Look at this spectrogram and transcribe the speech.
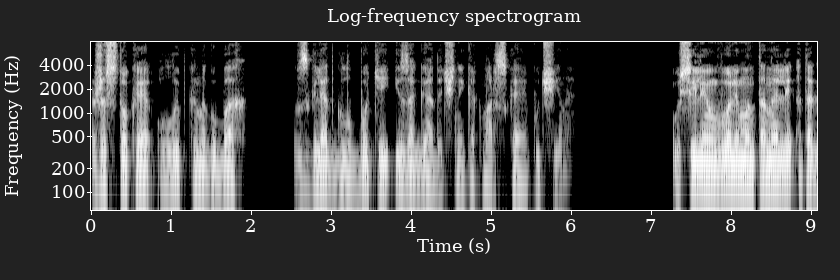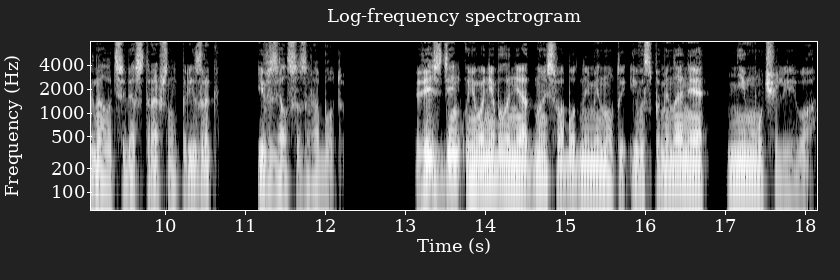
жестокая улыбка на губах, взгляд глубокий и загадочный, как морская пучина. Усилием воли Монтанелли отогнал от себя страшный призрак и взялся за работу. Весь день у него не было ни одной свободной минуты, и воспоминания не мучили его.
